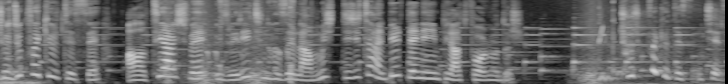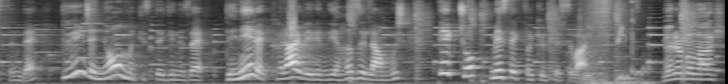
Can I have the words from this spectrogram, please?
Çocuk Fakültesi 6 yaş ve üzeri için hazırlanmış dijital bir deneyim platformudur. Çocuk fakültesinin içerisinde büyüyünce ne olmak istediğinize deneyerek karar verin diye hazırlanmış pek çok meslek fakültesi var. Merhabalar,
